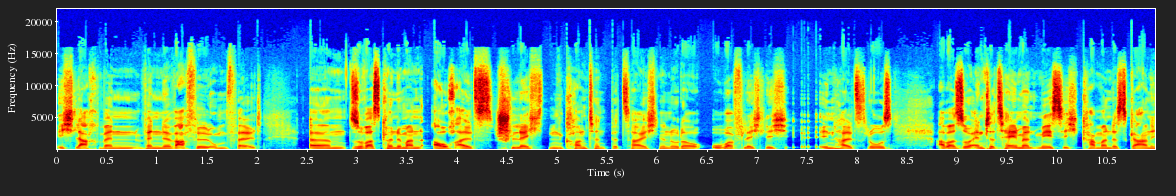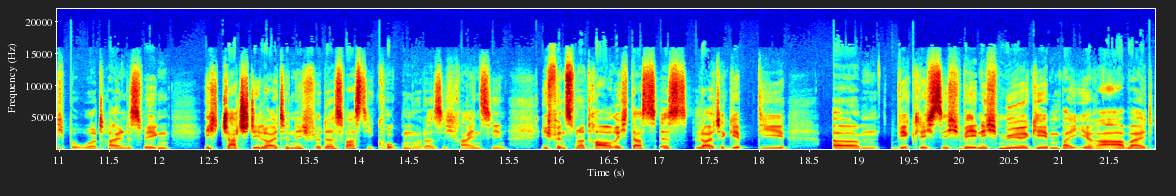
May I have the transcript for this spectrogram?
Ich lache, wenn, wenn eine Waffel umfällt. Ähm, sowas könnte man auch als schlechten Content bezeichnen oder oberflächlich äh, inhaltslos. Aber so entertainmentmäßig kann man das gar nicht beurteilen. Deswegen, ich judge die Leute nicht für das, was die gucken oder sich reinziehen. Ich finde es nur traurig, dass es Leute gibt, die ähm, wirklich sich wenig Mühe geben bei ihrer Arbeit,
